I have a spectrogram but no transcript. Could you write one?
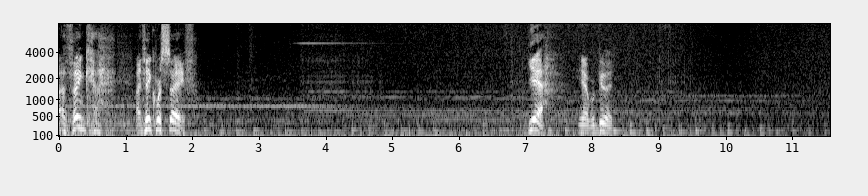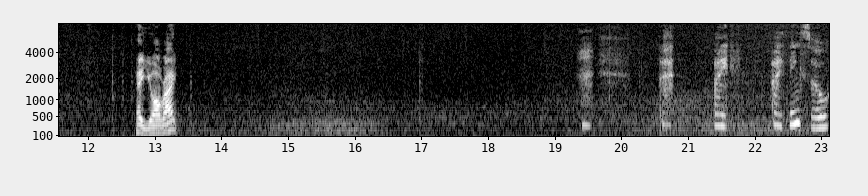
I think... I think we're safe. Yeah, yeah, we're good. Hey, you all right? I... I think so.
